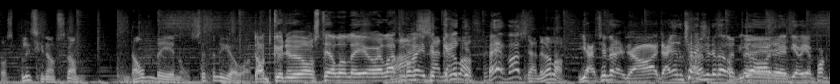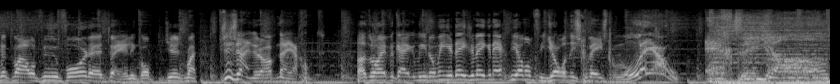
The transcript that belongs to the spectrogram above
Als politie in Amsterdam. Dan ben je een ontzettende Johan. Dat kunnen we wel stellen, Leo. Laten we nog even kijken. Hé, wat? Zijn er wel af. Ja, ze, ja uiteindelijk zijn ze er wel af. Ja, je, je pakt er 12 uur voor, de twee helikoptertjes. Maar ze zijn er af. Nou ja, goed. Laten we nog even kijken wie nog meer deze week een echte Jan of Johan is geweest. Leo! Echte Jan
